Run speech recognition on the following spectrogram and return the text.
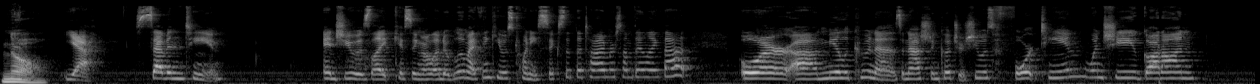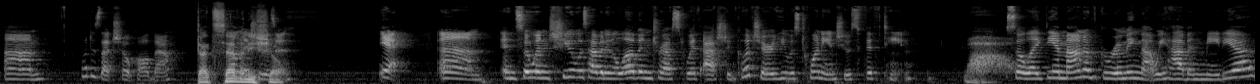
no. yeah, 17. And she was like kissing Orlando Bloom. I think he was 26 at the time or something like that. Or um, Mila Kunis and Ashton Kutcher. She was 14 when she got on. Um, what is that show called now? That The one that 70s show. Yeah. Um, and so when she was having a love interest with Ashton Kutcher, he was 20 and she was 15. Wow. So like the amount of grooming that we have in media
